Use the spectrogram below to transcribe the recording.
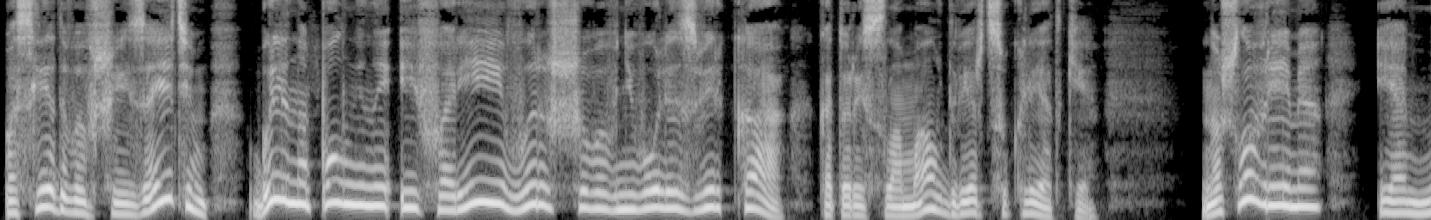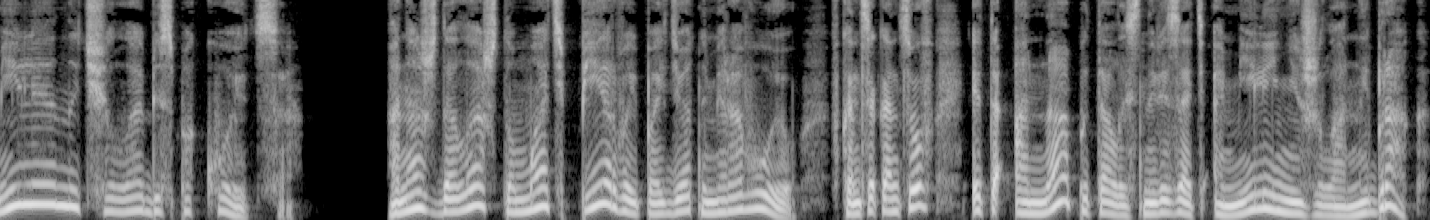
последовавшие за этим, были наполнены эйфорией выросшего в неволе зверька, который сломал дверцу клетки — но шло время, и Амилия начала беспокоиться. Она ждала, что мать первой пойдет на мировую. В конце концов, это она пыталась навязать Амилии нежеланный брак.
